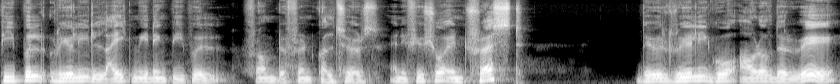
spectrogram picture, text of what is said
People really like meeting people from different cultures. And if you show interest, they will really go out of their way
